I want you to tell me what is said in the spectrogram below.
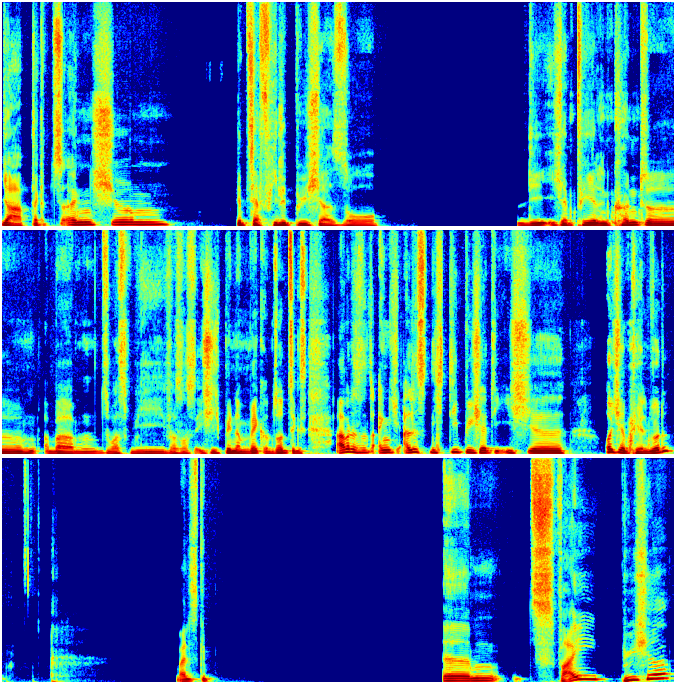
ja, da gibt es eigentlich ähm, gibt's ja viele Bücher, so die ich empfehlen könnte, aber sowas wie, was weiß ich, ich bin am Weg und sonstiges. Aber das sind eigentlich alles nicht die Bücher, die ich äh, euch empfehlen würde. Weil es gibt ähm, zwei Bücher,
